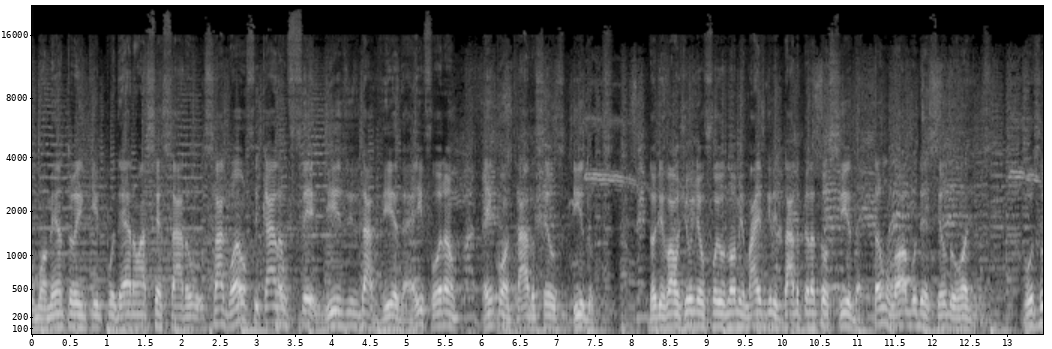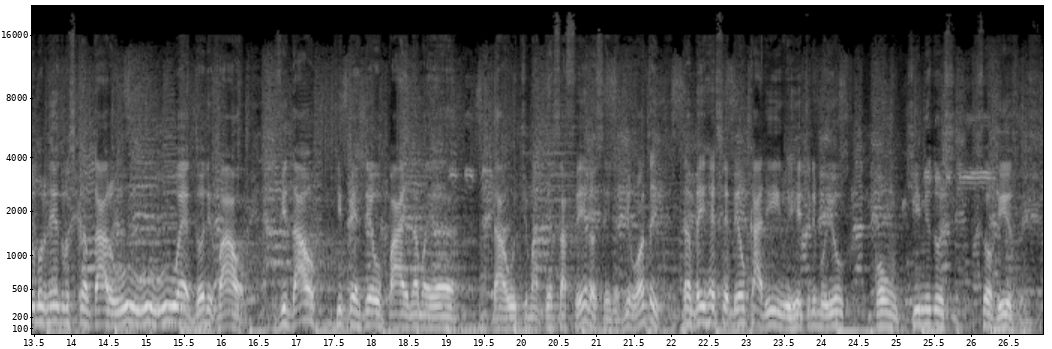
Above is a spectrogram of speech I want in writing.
O momento em que puderam acessar o saguão, ficaram felizes da vida e foram encontrar os seus ídolos. Dorival Júnior foi o nome mais gritado pela torcida, tão logo desceu do ônibus. Os rubro-negros cantaram U, U, U é Dorival. Vidal, que perdeu o pai na manhã da última terça-feira, ou seja, de ontem, também recebeu carinho e retribuiu com tímidos sorrisos.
